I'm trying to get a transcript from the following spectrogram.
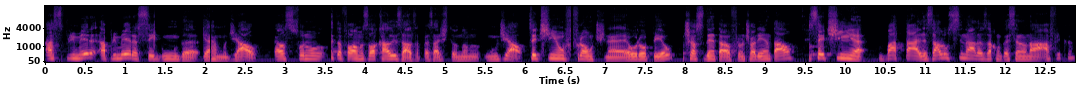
As primeiras, a primeira, segunda guerra mundial, elas foram de certa forma localizadas, apesar de ter o nome mundial. Você tinha um front, né, europeu, o front ocidental e o front oriental. Você tinha batalhas alucinadas acontecendo na África.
